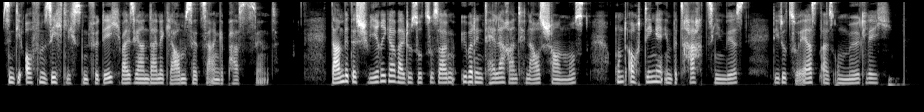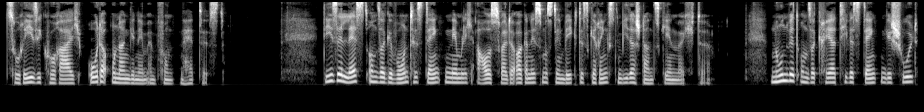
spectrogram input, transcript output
sind die offensichtlichsten für dich, weil sie an deine Glaubenssätze angepasst sind. Dann wird es schwieriger, weil du sozusagen über den Tellerrand hinausschauen musst und auch Dinge in Betracht ziehen wirst, die du zuerst als unmöglich, zu risikoreich oder unangenehm empfunden hättest. Diese lässt unser gewohntes Denken nämlich aus, weil der Organismus den Weg des geringsten Widerstands gehen möchte. Nun wird unser kreatives Denken geschult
